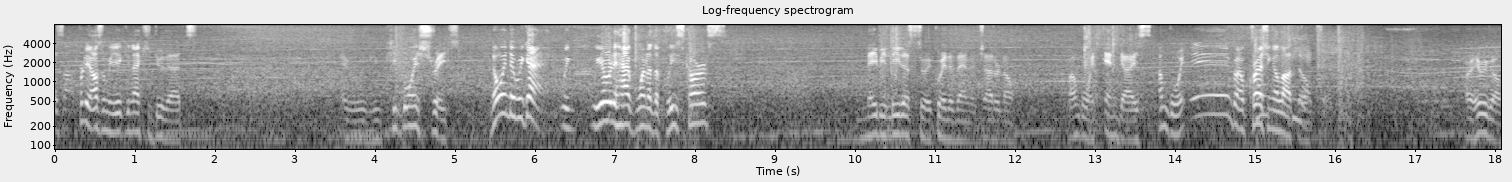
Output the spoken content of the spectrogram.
That's pretty awesome when you can actually do that. We keep going straight. Knowing that we got we we already have one of the police cars, maybe lead us to a great advantage. I don't know. I'm going in, guys. I'm going in, but I'm crashing a lot though. All right, here we go.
